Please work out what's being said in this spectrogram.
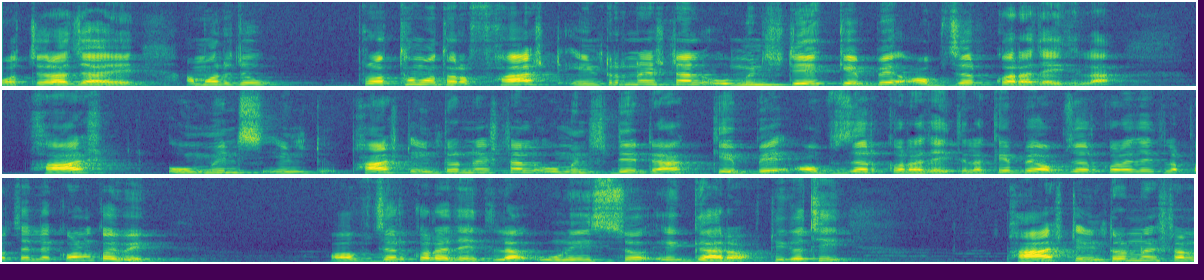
পচরা যায় আমার যে প্রথম থর ফার্স্ট ইন্টরন্যাশনাল ওমেন্স ডে কেবে অবজর্ভ করা যাই first women's first international women's ডেটা কেবে অবজর্ভ করা যাই কেবে অবজর্ভ করা যাই পচারে কোণ কবে অবজর্ভ করা যাই উনিশশো এগার ঠিক আছে ফার্স্ট ইন্টরন্যাশনাল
